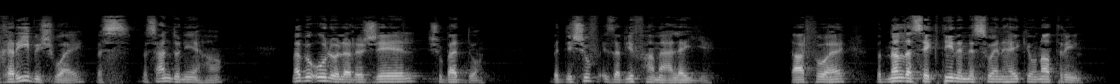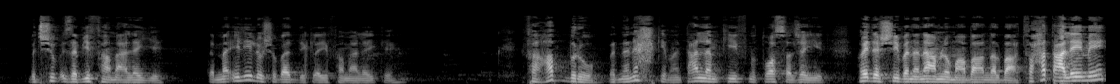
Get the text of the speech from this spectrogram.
غريبة شوي بس بس عندهم إياها. ما بيقولوا للرجال شو بدهم. بدي أشوف إذا بيفهم علي. تعرفوا هي بدنا الله ساكتين النسوان هيك وناطرين. بدي أشوف إذا بيفهم علي. طب ما قولي له شو بدك ليفهم عليك. فعبروا. بدنا نحكي بدنا نتعلم كيف نتواصل جيد. وهذا الشيء بدنا نعمله مع بعضنا البعض. فحط علامة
